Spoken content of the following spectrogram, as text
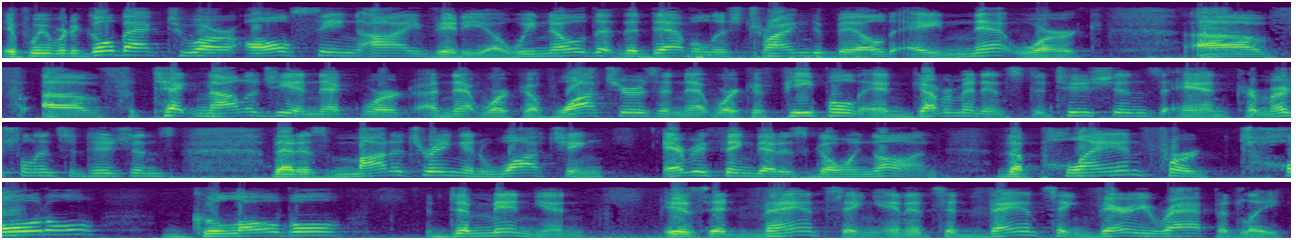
if we were to go back to our all-seeing eye video, we know that the devil is trying to build a network of, of technology, a network, a network of watchers, a network of people and government institutions and commercial institutions that is monitoring and watching everything that is going on. The plan for total global dominion is advancing, and it's advancing very rapidly.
